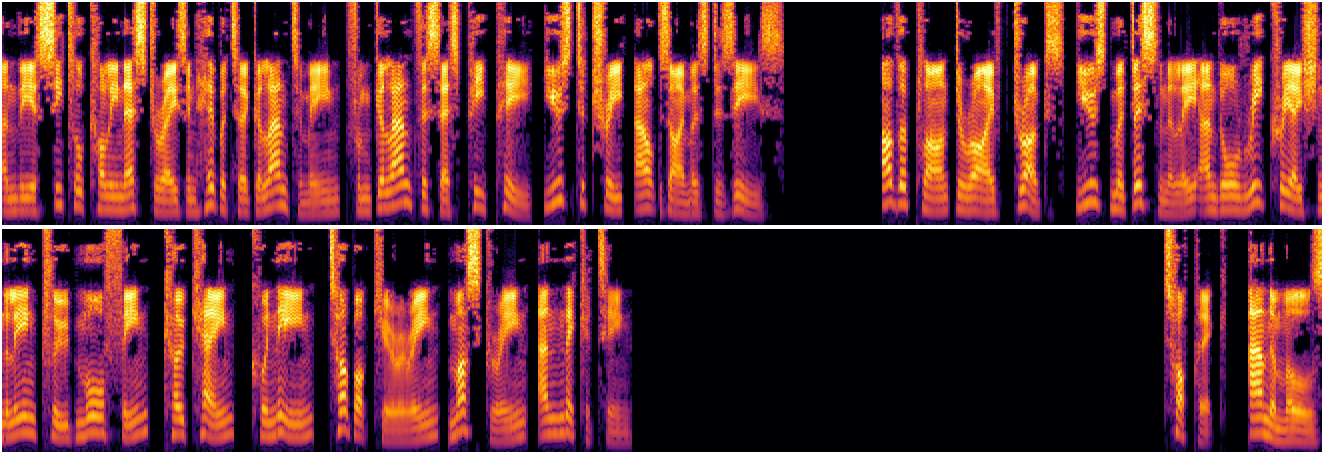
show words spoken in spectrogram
and the acetylcholinesterase inhibitor galantamine from Galanthus spp, used to treat Alzheimer's disease. Other plant-derived drugs, used medicinally and or recreationally include morphine, cocaine, quinine, tubocurarine, muscarine, and nicotine. Animals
